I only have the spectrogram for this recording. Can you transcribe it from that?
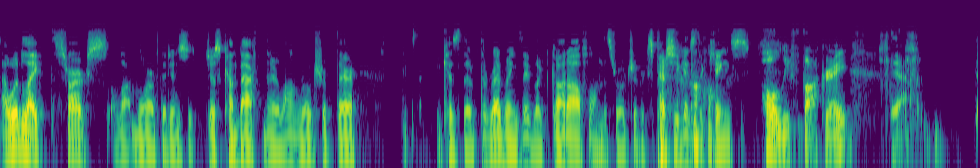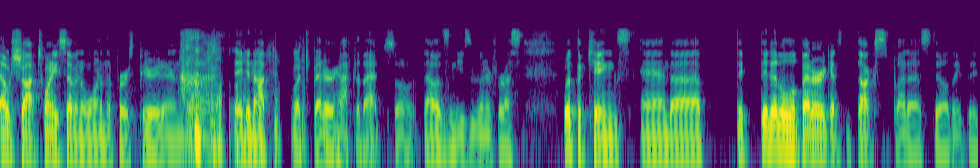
I would like the Sharks a lot more if they didn't just come back from their long road trip there, because the the Red Wings they've looked god awful on this road trip, especially against the Kings. Holy fuck, right? Yeah, outshot 27 to 1 in the first period and uh, they did not do much better after that so that was an easy winner for us with the kings and uh, they, they did a little better against the ducks but uh, still they, they,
